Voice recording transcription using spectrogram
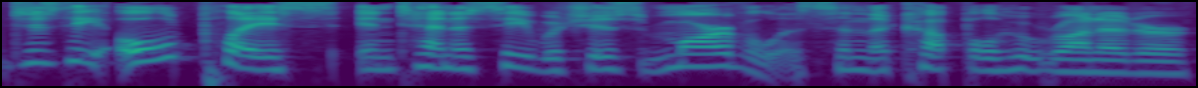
just the old place in Tennessee, which is marvelous, and the couple who run it are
